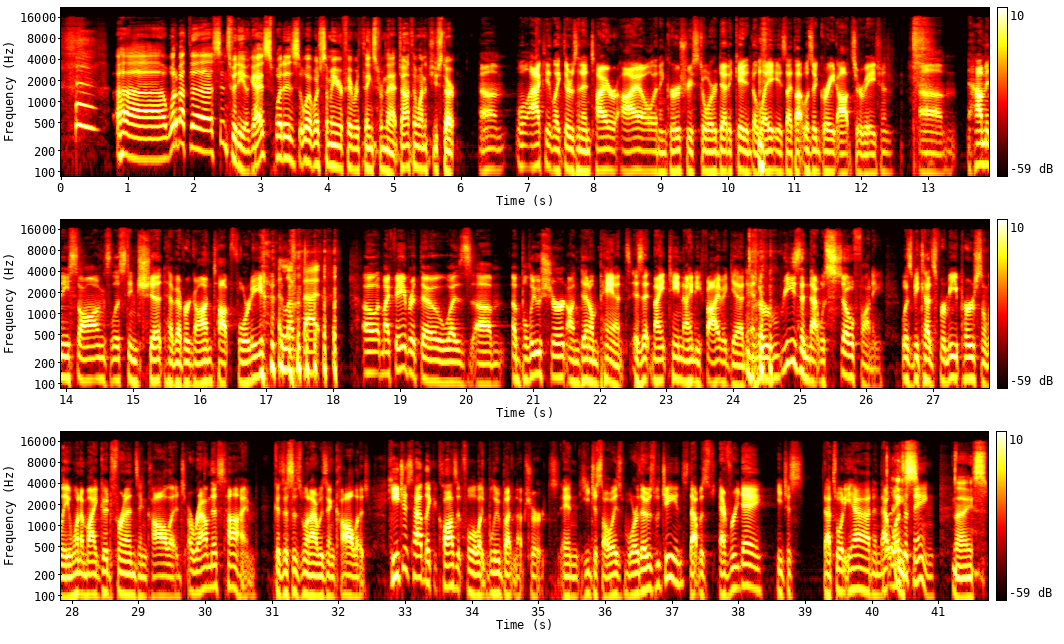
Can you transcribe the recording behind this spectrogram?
Uh, what about the Sins video, guys? What is what were some of your favorite things from that? Jonathan, why don't you start? Um, well, acting like there's an entire aisle in a grocery store dedicated to Lay's, I thought was a great observation. Um, how many songs listing shit have ever gone top 40? I love that. oh, and my favorite, though, was um, a blue shirt on denim pants. Is it 1995 again? And the reason that was so funny was because for me personally, one of my good friends in college around this time, because this is when I was in college, he just had like a closet full of like blue button up shirts and he just always wore those with jeans. That was every day. He just, that's what he had. And that was a thing. Nice.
